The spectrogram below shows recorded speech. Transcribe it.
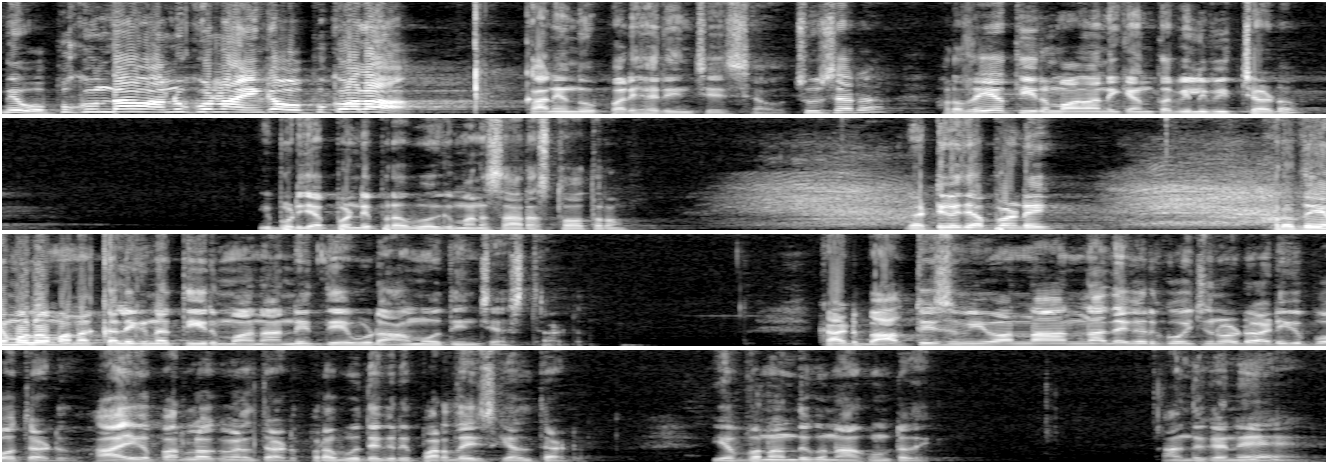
నేను ఒప్పుకుందాం అనుకున్నా ఇంకా ఒప్పుకోలా కానీ నువ్వు పరిహరించేశావు. చూసారా హృదయ తీర్మానానికి ఎంత విలువిచ్చాడో? ఇప్పుడు చెప్పండి ప్రభువుకి మనసార స్తోత్రం? గట్టిగా చెప్పండి. హృదయములో మనకు కలిగిన తీర్మానాన్ని దేవుడు ఆమోదించేస్తాడు. కాబట్టి బాప్తీసం ఇవన్నా నా దగ్గరికి వచ్చినోడు అడిగిపోతాడు హాయిగా పరలోకం వెళ్తాడు ప్రభు దగ్గరికి పరదేశికి వెళ్తాడు. ఇవ్వనందుకు నాకు ఉంటుంది. అందుకనే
